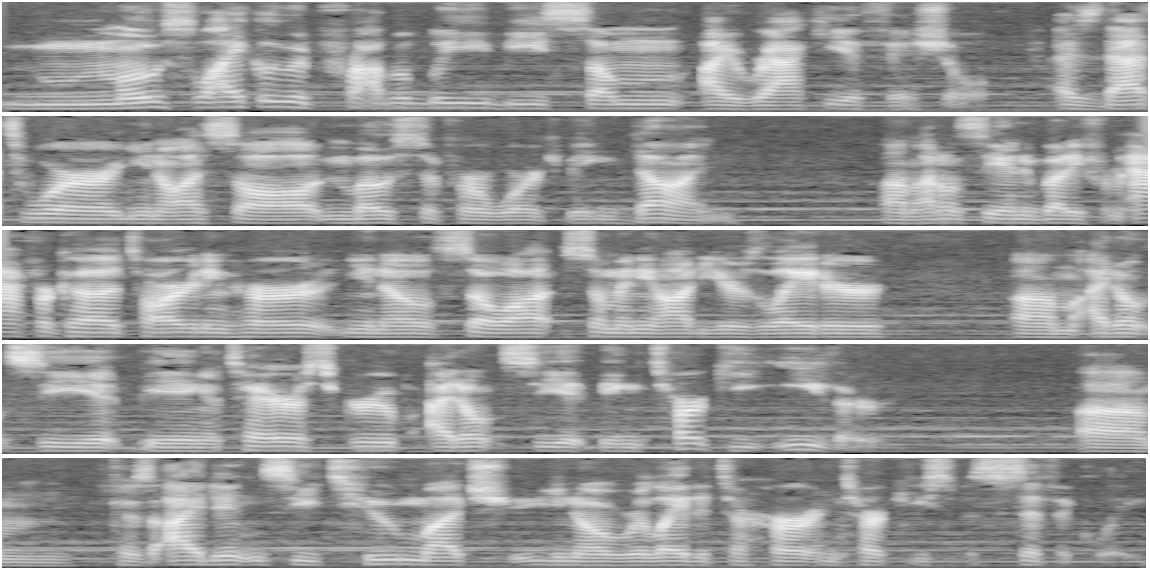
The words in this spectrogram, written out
most likely would probably be some Iraqi official, as that's where you know I saw most of her work being done. Um, I don't see anybody from Africa targeting her. You know, so so many odd years later. Um, I don't see it being a terrorist group. I don't see it being Turkey either, because um, I didn't see too much, you know, related to her in Turkey specifically.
